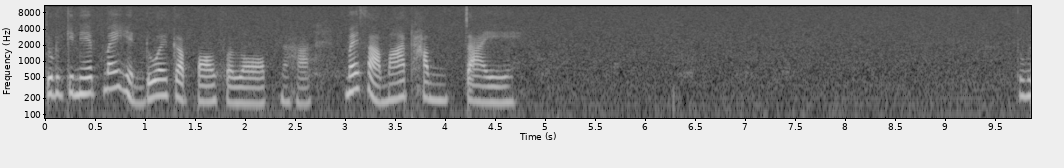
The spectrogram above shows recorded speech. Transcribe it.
ตุรกิเนฟไม่เห็นด้วยกับปอลสลอฟนะคะ ไม่สามารถทำใจตุร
